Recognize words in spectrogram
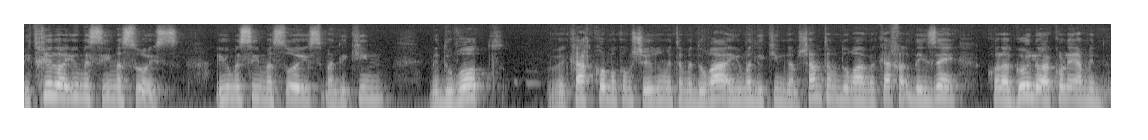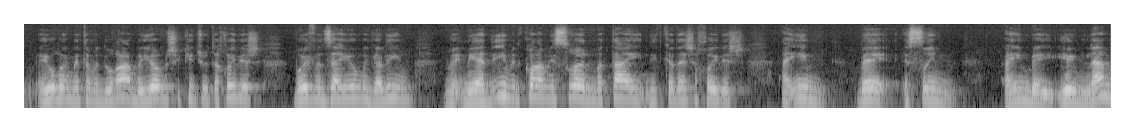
מתחילו היו מסיעים מסויס. היו מסיעים מסויס, מדליקים מדורות, וכך כל מקום שיורים את המדורה, היו מדליקים גם שם את המדורה, וכך על ידי זה כל הגוילו, הכל היה, היו רואים את המדורה, ביום שקידשו את החוידש, באופן זה היו מגלים, מיידעים את כל עם ישראל מתי נתקדש החוידש, האם ב-20, האם ביום ל'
